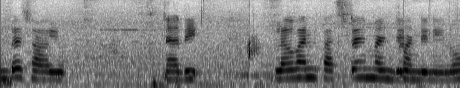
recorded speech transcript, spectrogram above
ఉంటే చాలు. అది. లవ్ అండి ఫస్ట్ టైం అండి. అండి నేను.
